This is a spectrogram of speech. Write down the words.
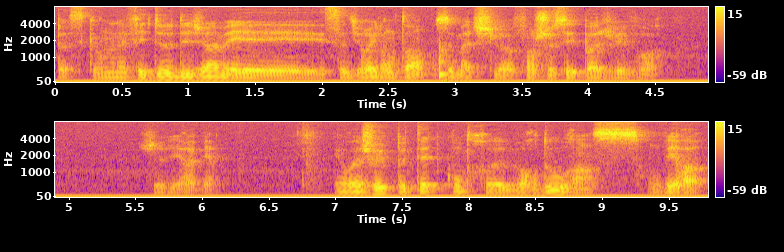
Parce qu'on en a fait deux déjà, mais ça durait longtemps ce match-là. Enfin, je sais pas, je vais voir. Je verrai bien. Et on va jouer peut-être contre Bordeaux ou Reims. On verra.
